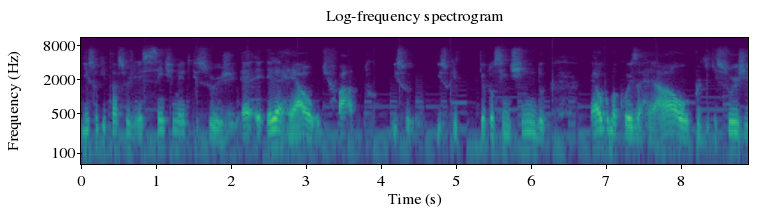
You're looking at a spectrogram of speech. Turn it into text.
isso que tá surgindo, esse sentimento que surge, é, é, ele é real, de fato? Isso, isso que, que eu tô sentindo é alguma coisa real? Por que, que surge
